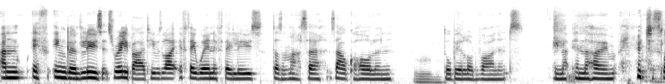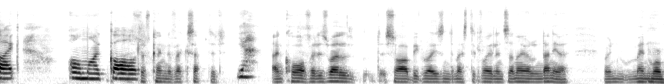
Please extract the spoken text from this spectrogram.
and if England lose, it's really bad. He was like, if they win, if they lose, doesn't matter. It's alcohol and mm. there'll be a lot of violence in the, in the home. Just like, oh my God. It's just kind of accepted. Yeah. And COVID as well saw a big rise in domestic violence in Ireland anyway. When men were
